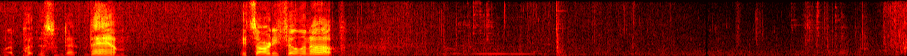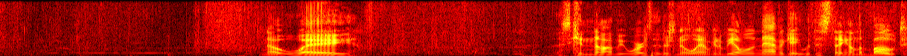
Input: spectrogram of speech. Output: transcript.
I'm gonna put this one down. Damn! It's already filling up! No way. This cannot be worth it. There's no way I'm going to be able to navigate with this thing on the boat.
